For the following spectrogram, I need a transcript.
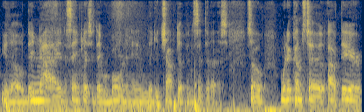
you know, they Mm-hmm. die in the same place that they were born, and then they get chopped up and sent to us. So when it comes to out there,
